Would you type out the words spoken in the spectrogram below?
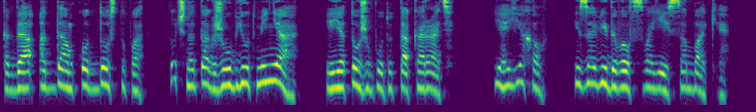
когда отдам код доступа, точно так же убьют меня, и я тоже буду так орать. Я ехал и завидовал своей собаке.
